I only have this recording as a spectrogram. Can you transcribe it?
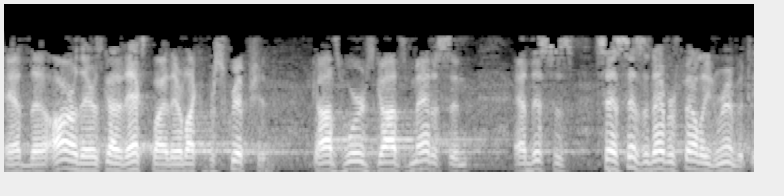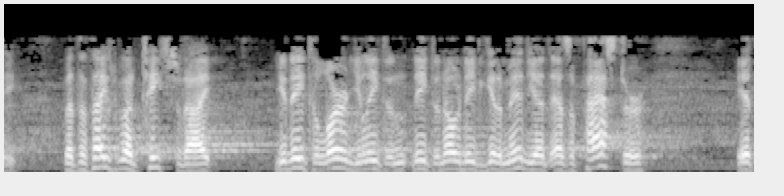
and the R there's got an X by there like a prescription. God's Word's God's medicine, and this is, says, says a never failing remedy. But the things we're going to teach tonight, you need to learn, you need to, need to know, you need to get them in you. As a pastor, it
